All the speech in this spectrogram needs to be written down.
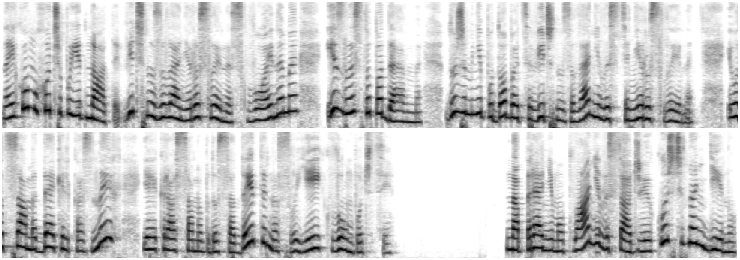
на якому хочу поєднати вічно-зелені рослини з хвойними і з листопадевими. Дуже мені подобаються вічно-зелені листяні рослини. І от саме декілька з них я якраз саме буду садити на своїй клумбочці. На передньому плані висаджую кущ нандіну.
